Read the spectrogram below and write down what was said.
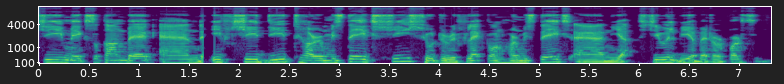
she makes a comeback and if she did her mistakes, she should reflect on her mistakes and yeah, she will be a better person.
